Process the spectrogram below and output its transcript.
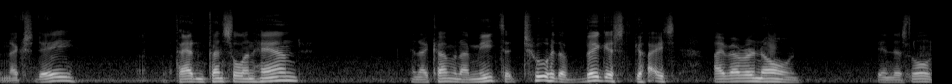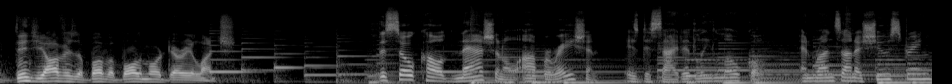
the next day, pad and pencil in hand, and I come and I meet the two of the biggest guys I've ever known in this little dingy office above a Baltimore Dairy Lunch. The so called national operation is decidedly local and runs on a shoestring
